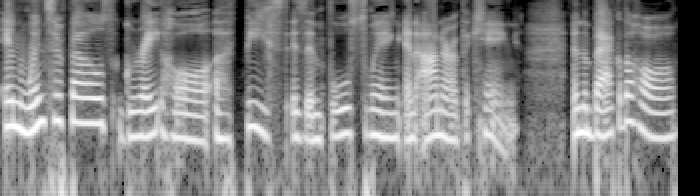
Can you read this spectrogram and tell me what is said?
In Winterfell's great hall, a feast is in full swing in honor of the king. In the back of the hall,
